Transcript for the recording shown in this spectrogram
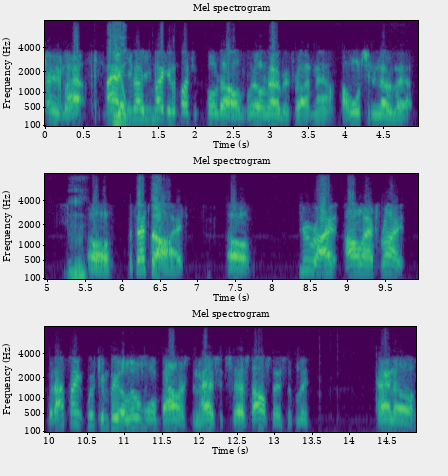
Hey, Matt. Matt, Yo. you know, you're making a bunch of Bulldogs real nervous right now. I want you to know that. Mhm. Uh, but that's all right. Uh, you're right. All that's right. But I think we can be a little more balanced and have success offensively. And uh,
